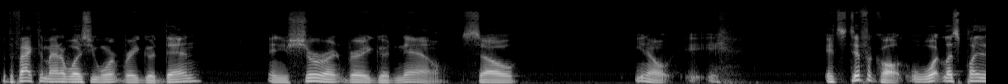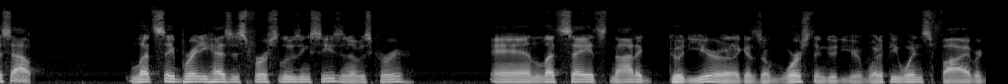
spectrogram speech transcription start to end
But the fact of the matter was you weren't very good then and you sure aren't very good now. So you know, it's difficult. What let's play this out let's say Brady has his first losing season of his career. And let's say it's not a good year, like it's a worse than good year. What if he wins five or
